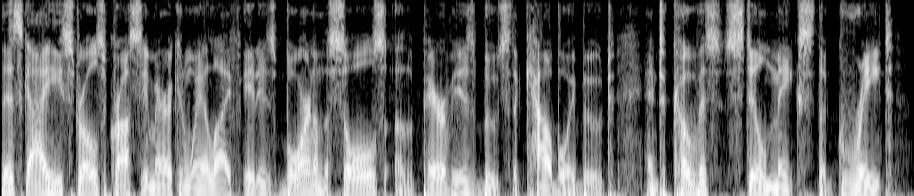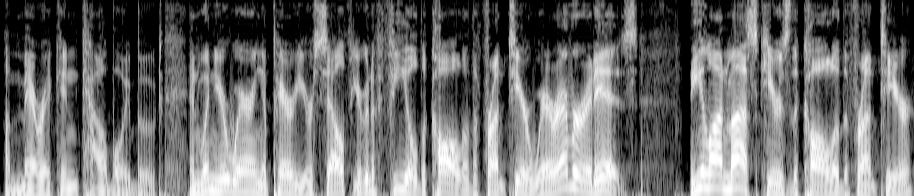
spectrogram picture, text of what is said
This guy, he strolls across the American way of life. It is born on the soles of a pair of his boots, the cowboy boot. And Tecovas still makes the great American cowboy boot. And when you're wearing a pair yourself, you're going to feel the call of the frontier wherever it is. Elon Musk hears the call of the frontier.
